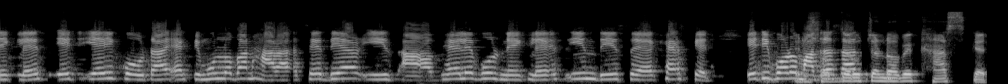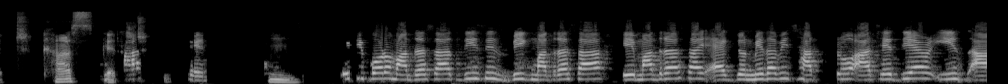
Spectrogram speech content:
necklace এই কৌটায় একটি মূল্যবান হার আছে। There is a valuable necklace in this casket এটি বড় মাদ্রাসা উচ্চারণ হবে খাসকেট খাসকেট। হুম। এটি বড় মাদ্রাসা। This is big madrasa. এই মাদ্রাসায় একজন মেধাবী ছাত্র আছে। There is a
